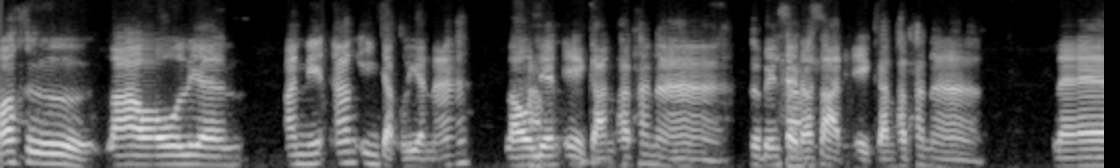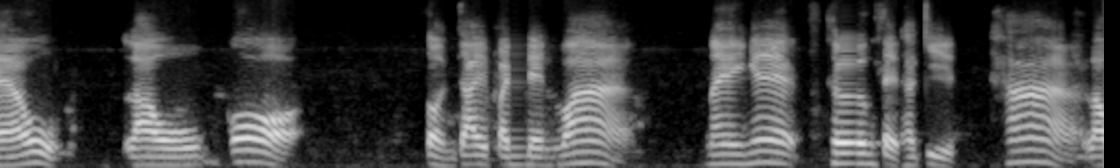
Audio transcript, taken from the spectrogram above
ก็คือเราเรียนอันนี้อ้างอิงจากเรียนนะ เราเรียนเอกการพัฒนาคือเป็นเศรษฐศาสตร์เอกการพัฒนา แล้วเราก็สนใจประเด็นว่าในแง่เชิงเศรษฐกิจ ถ้าเรา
